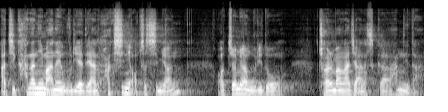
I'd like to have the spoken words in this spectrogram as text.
아직 하나님 안에 우리에 대한 확신이 없었으면 어쩌면 우리도 절망하지 않았을까 합니다.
